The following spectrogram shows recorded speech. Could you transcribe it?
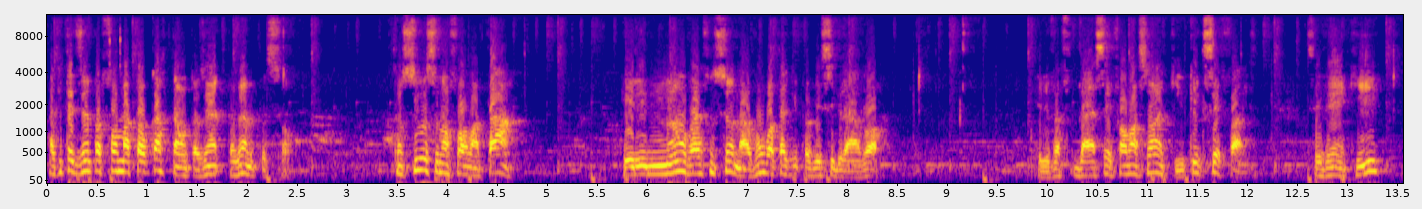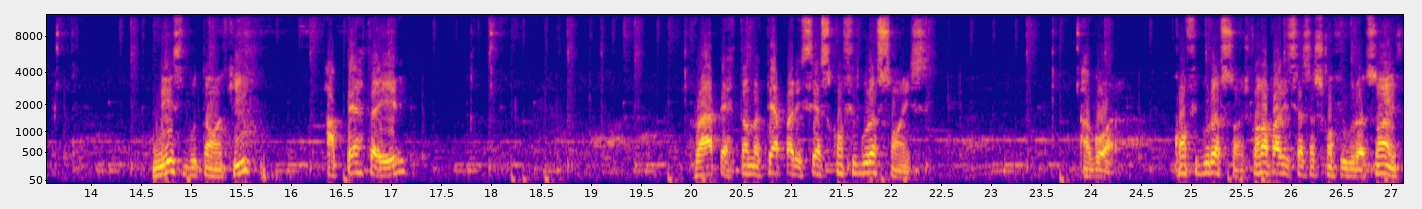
aqui está dizendo para formatar o cartão, tá vendo, tá vendo pessoal? Então se você não formatar, ele não vai funcionar. Vamos botar aqui para ver se grava, ó. Ele vai dar essa informação aqui. O que, que você faz? Você vem aqui, nesse botão aqui, aperta ele, vai apertando até aparecer as configurações. Agora, configurações. Quando aparecer essas configurações,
